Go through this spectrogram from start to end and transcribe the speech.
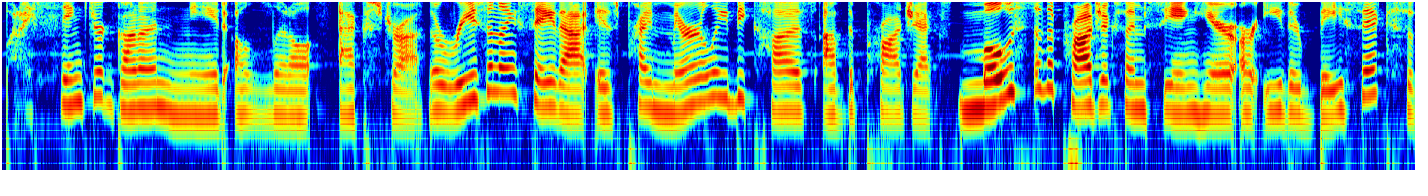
but I think you're gonna need a little extra. The reason I say that is primarily because of the projects. Most of the projects I'm seeing here are either basic, so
